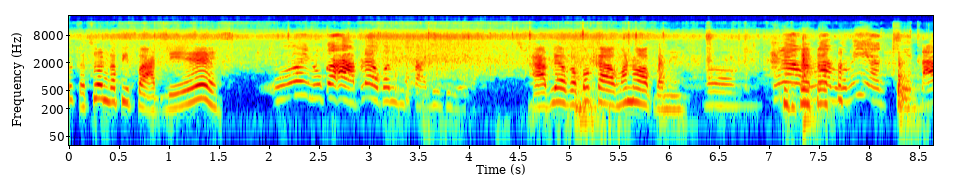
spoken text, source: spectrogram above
ยกระส่วนกับพี่ปาดเด้โอ้ยหนูก็อาบแล้วคนผิดปากดีๆค่ะอาบแล้วกับบ่กล้าวมานอกบัดนี้บ่เนี่ยห้องน้ำก็มีอันเขตตา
